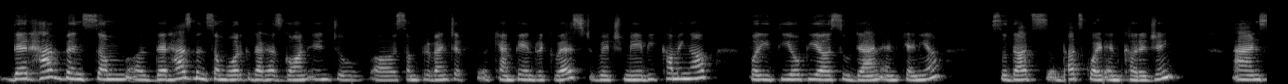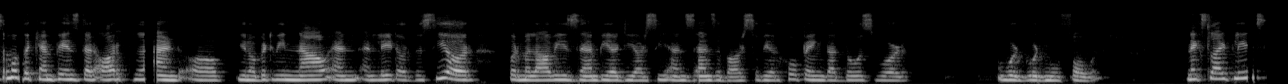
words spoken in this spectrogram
there have been some, uh, there has been some work that has gone into uh, some preventive campaign requests, which may be coming up for Ethiopia, Sudan, and Kenya. So that's, that's quite encouraging. And some of the campaigns that are planned, uh, you know, between now and, and later this year for Malawi, Zambia, DRC, and Zanzibar. So we are hoping that those would, would, would move forward. Next slide, please.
